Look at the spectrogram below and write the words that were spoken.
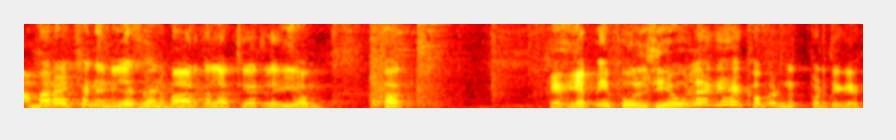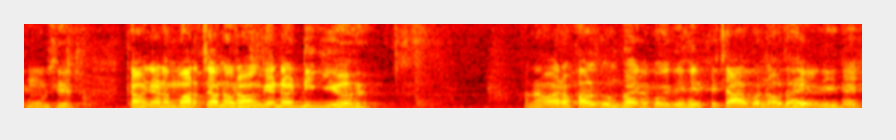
અમારા છે ને, નિલેશભાઈને બાર કલાક છે, એટલે એ આમ હક. હેપી ફૂલ છે, એવું લાગે છે? ખબર નથી પડતી કે શું છે. કાં જાણે મરચાનો રંગ એને અડી ગયો હોય. અને અમારા ફાલ્ગુનભાઈને કોઈ દિવસ ચા બનાવતા આવડી નહીં.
